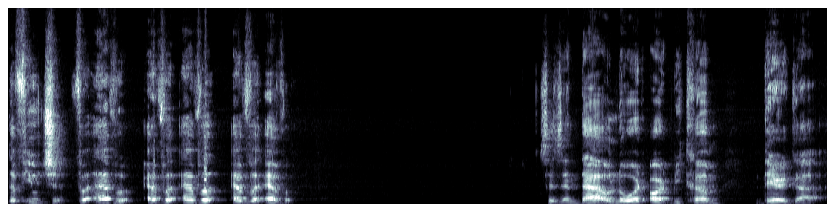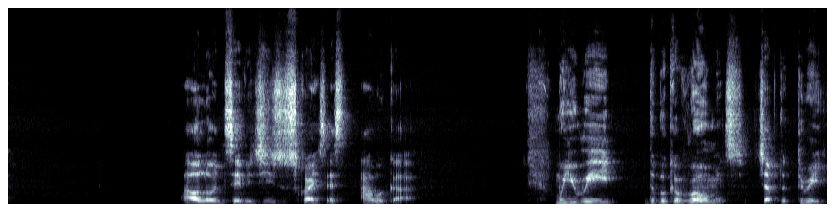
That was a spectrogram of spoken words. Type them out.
the future forever, ever, ever, ever, ever. It says, And thou, Lord, art become their God. Our Lord and Savior Jesus Christ as our God. When you read the book of Romans, chapter 3,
